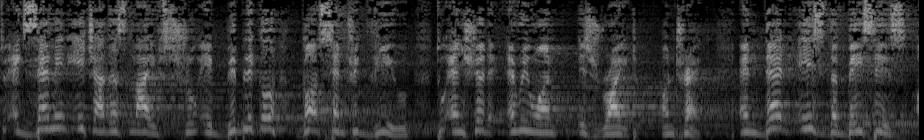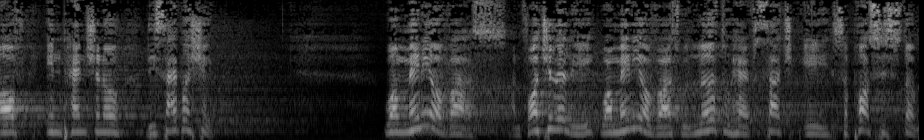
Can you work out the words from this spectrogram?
to examine each other's lives through a biblical, God-centric view to ensure that everyone is right on track. And that is the basis of intentional discipleship. While many of us, unfortunately, while many of us would love to have such a support system,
